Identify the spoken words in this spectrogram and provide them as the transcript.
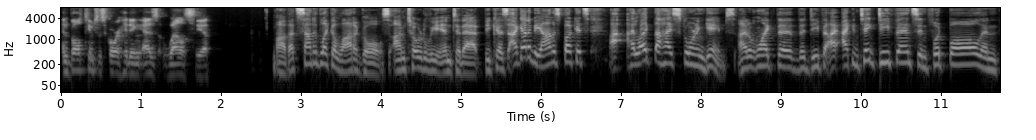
and both teams to score hitting as well, Sia. Wow, that sounded like a lot of goals. I'm totally into that because I got to be honest, buckets. I, I, like the high scoring games. I don't like the the defense. I, I, can take defense in football and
